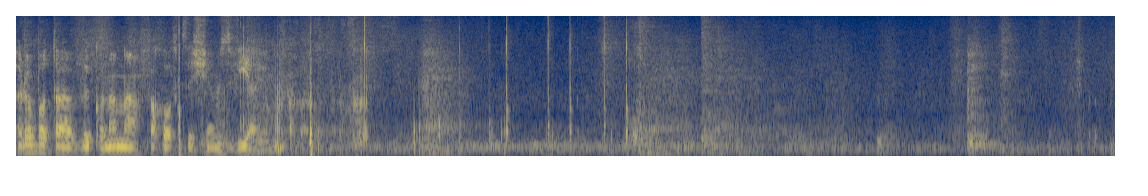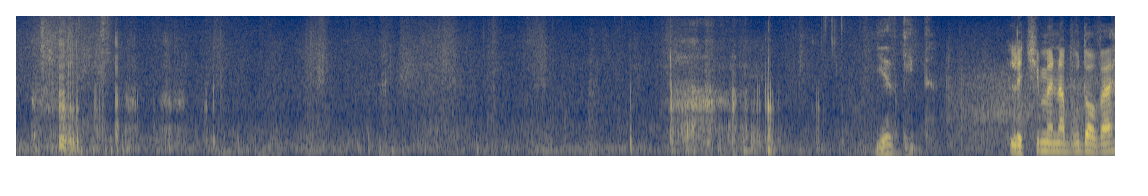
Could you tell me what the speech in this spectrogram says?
Robota wykonana, fachowcy się zwijają. Jest git. Lecimy na budowę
